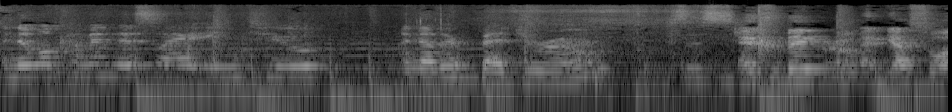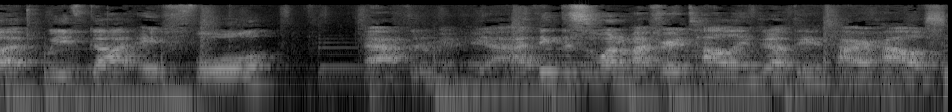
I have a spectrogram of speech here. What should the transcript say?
And then we'll come in this way into another bedroom. This is It's a big room, and guess what? We've got a full bathroom in here. Yeah, I think this is one of my favorite tiling throughout the entire house.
